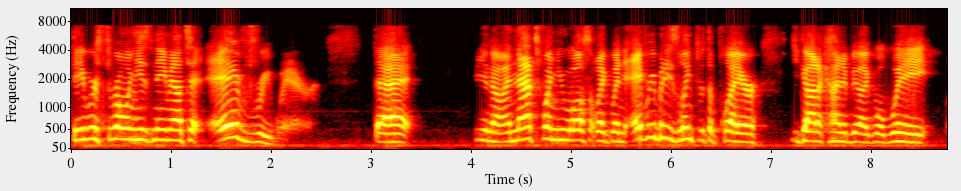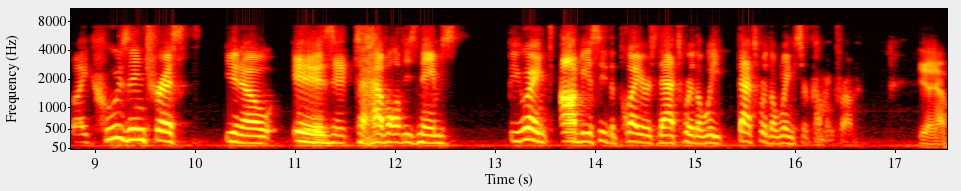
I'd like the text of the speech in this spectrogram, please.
They were throwing his name out to everywhere. That you know, and that's when you also like when everybody's linked with the player, you got to kind of be like, well, wait, like whose interest, you know, is it to have all these names be linked? Obviously, the players. That's where the leak. That's where the links are coming from. Yeah.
